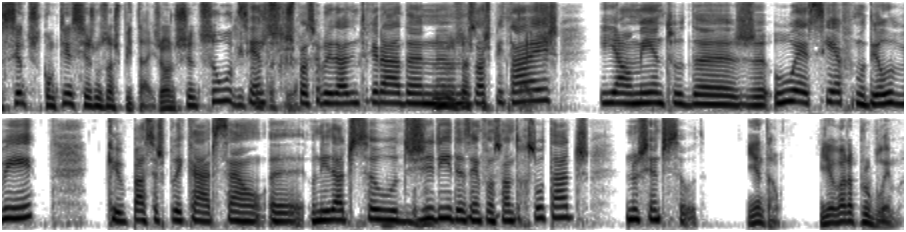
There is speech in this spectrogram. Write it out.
centros de competências nos hospitais, ou nos centros de saúde. Centros de responsabilidade integrada no, nos, nos hospitais. hospitais e aumento das USF modelo B, que passo a explicar, são uh, unidades de saúde uhum. geridas em função de resultados nos centros de saúde. E então? E agora problema?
